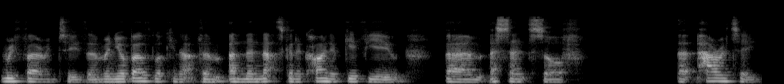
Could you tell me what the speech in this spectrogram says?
referring to them and you're both looking at them and then that's going to kind of give you um, a sense of uh, parity.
